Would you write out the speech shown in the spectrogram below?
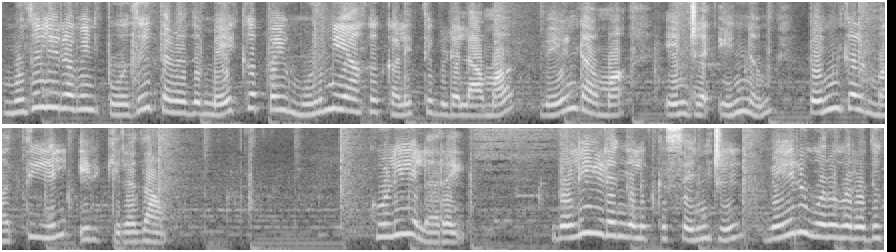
முதலிரவின் போது தனது மேக்கப்பை முழுமையாக கழித்து விடலாமா வேண்டாமா என்ற எண்ணம் பெண்கள் மத்தியில் இருக்கிறதாம். குளியலறை. வெளியிடங்களுக்கு சென்று வேறு ஒருவரது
